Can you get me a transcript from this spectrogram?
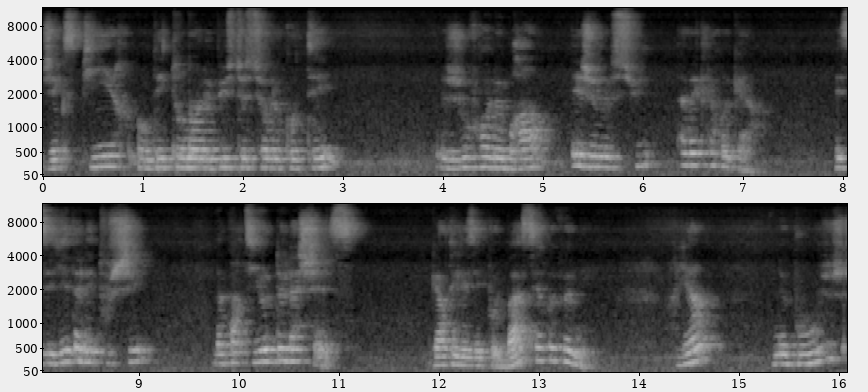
J'expire en détournant le buste sur le côté. J'ouvre le bras et je le suis avec le regard. Essayez d'aller toucher la partie haute de la chaise. Gardez les épaules basses et revenez. Rien ne bouge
